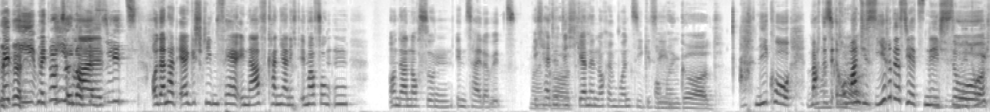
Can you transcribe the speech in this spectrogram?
mit, i, mit ihm halt. Und dann hat er geschrieben, fair enough, kann ja nicht immer funken. Und dann noch so ein Insiderwitz. Ich hätte Gott. dich gerne noch im Onesie Oh gesehen. mein Gott. Ach, Nico, mach Oh das, Gott. romantisiere das jetzt nicht so. Nee, tu ich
